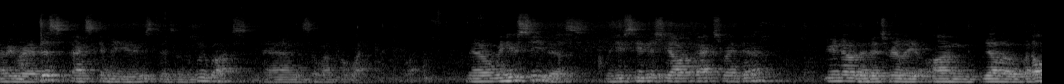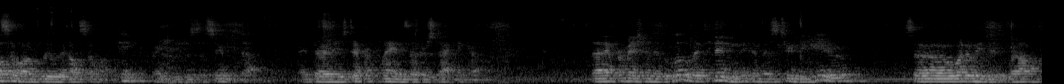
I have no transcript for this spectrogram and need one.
everywhere this x can be used is in the blue box, and so on for y. Now, when you see this, when you see this yellow X right there, you know that it's really on yellow, but also on blue and also on pink, right? You just assume that. Right? There are these different planes that are stacking up. That information is a little bit hidden in this 2D view, so what do we do? Well,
